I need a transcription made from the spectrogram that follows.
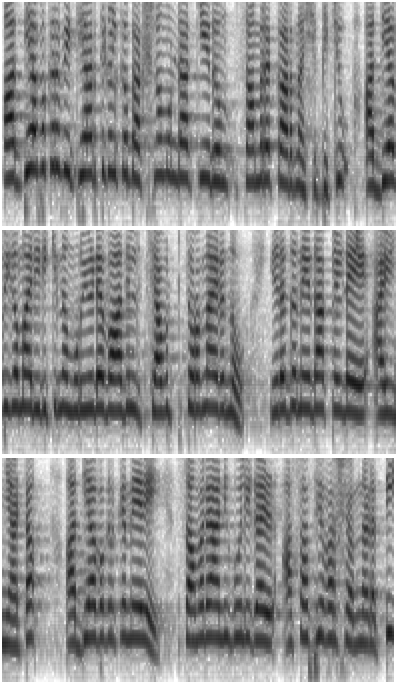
അധ്യാപകർ വിദ്യാർത്ഥികൾക്ക് ഭക്ഷണം ഉണ്ടാക്കിയതും സമരക്കാർ നശിപ്പിച്ചു. അധ്യാപികമാരിയ്ക്കുന്ന മുറിയുടെ വാതിൽ ചവിട്ടി തുറന്നായിരുന്നു ഇടത് നേതാക്കളുടെ അഴിഞ്ഞാട്ടം. അധ്യാപകർക്ക് നേരെ സമരാനുകൂലികൾ അസഭ്യവർഷം നടത്തി.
